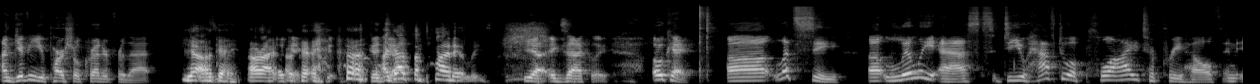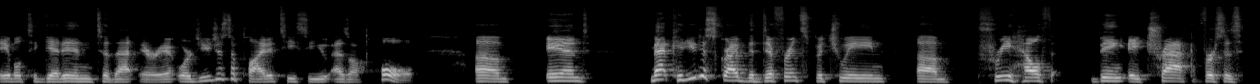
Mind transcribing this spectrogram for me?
I'm giving you partial credit for that. Yeah. Okay. All right. Okay. okay. Good, good I got the pun at least. Yeah. Exactly. Okay. Uh, let's see. Uh, Lily asks, do you have to apply to pre-health and able to get into that area, or do you just apply to TCU as a whole? Um, and Matt, can you describe the difference between um, pre-health being a track versus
